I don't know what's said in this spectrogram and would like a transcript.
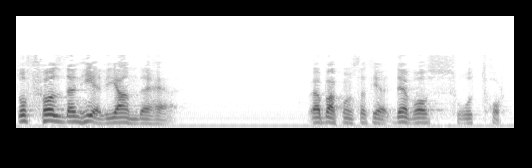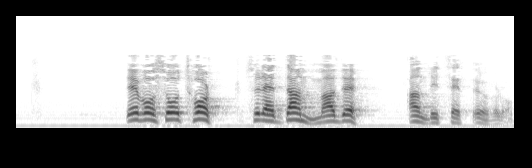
då föll den helige ande här. Och jag bara konstaterade det var så torrt. Det var så torrt så det dammade andligt sett över dem.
